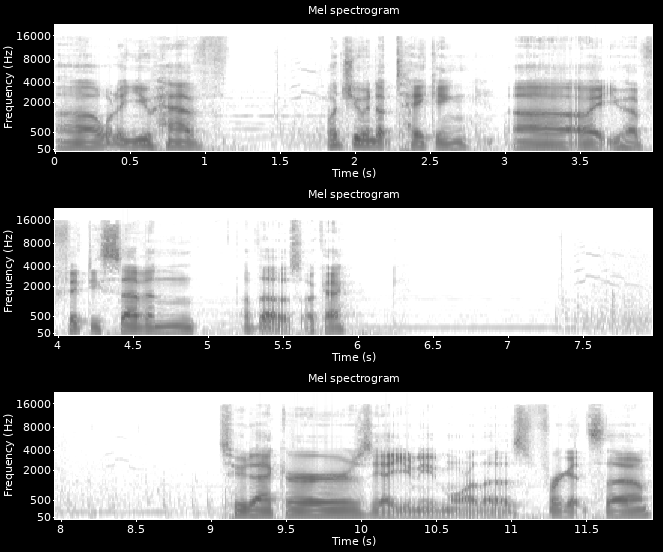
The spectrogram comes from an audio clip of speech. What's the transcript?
Uh, what do you have? What'd you end up taking? Uh, oh wait, you have 57 of those. Okay. Two deckers. Yeah, you need more of those. Frigates, though.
